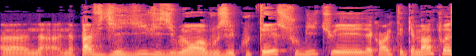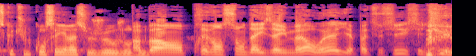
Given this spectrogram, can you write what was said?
euh, n'a pas vieilli visiblement à vous écouter. Soubi, tu es d'accord avec tes camarades? Toi, est-ce que tu le conseillerais ce jeu aujourd'hui? Ah bah en prévention d'Alzheimer, ouais, il y a pas de souci. Si tu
